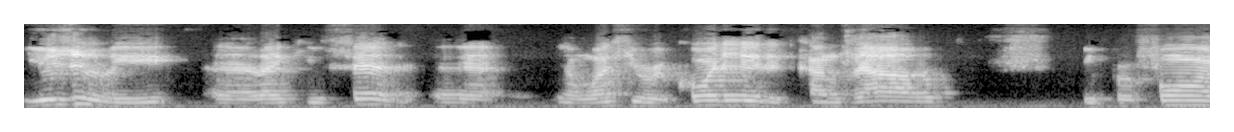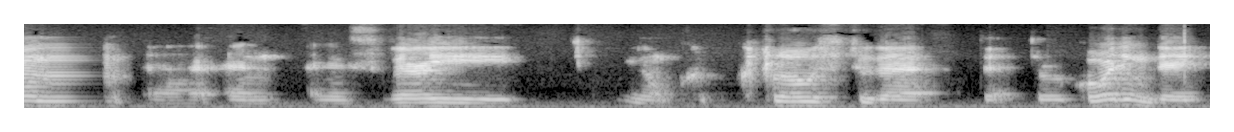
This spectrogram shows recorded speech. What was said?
usually, uh, like you said, uh, you know, once you record it, it comes out, you perform, uh, and and it's very you know c- close to the, the, the recording date.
